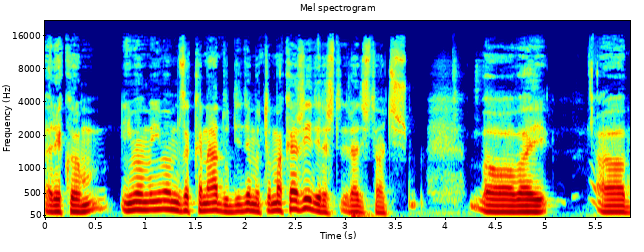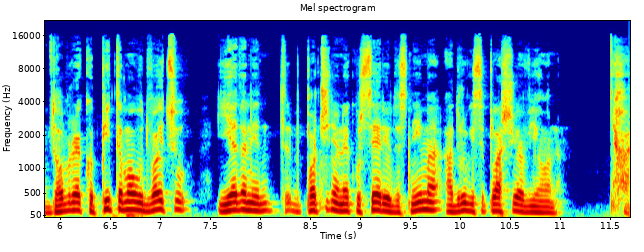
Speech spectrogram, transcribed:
rekao, imam, imam za Kanadu, da idemo to, ma kaže, idi, radi što hoćeš. Ovaj, a, dobro, rekao, pitam ovu dvojicu, jedan je počinjao neku seriju da snima, a drugi se plašio aviona. Ja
